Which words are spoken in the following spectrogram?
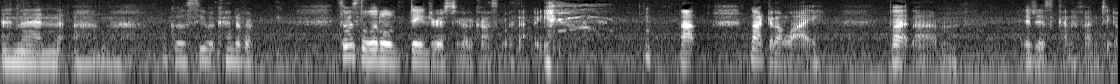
and then um, we'll go see what kind of a, it's always a little dangerous to go to Costco with Abby. not, not gonna lie but um, it is kind of fun too.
